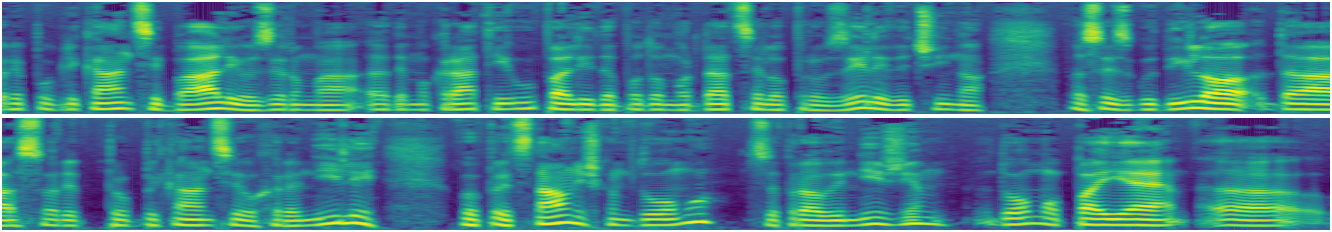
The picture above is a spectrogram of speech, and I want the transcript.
republikanci bali oziroma demokrati upali, da bodo morda celo prevzeli večino, pa se je zgodilo, da so republikanci ohranili v predstavniškem domu, se pravi nižjem domu, pa je uh,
